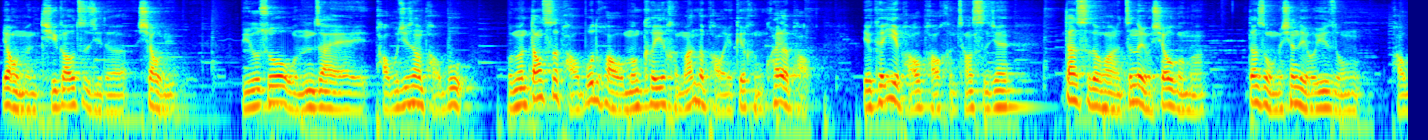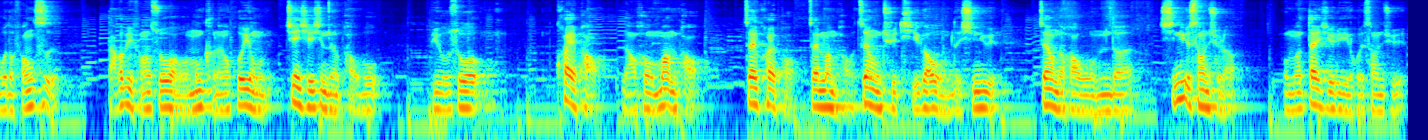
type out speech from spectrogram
要我们提高自己的效率。比如说我们在跑步机上跑步。我们当时跑步的话，我们可以很慢的跑，也可以很快的跑，也可以一跑跑很长时间。但是的话，真的有效果吗？但是我们现在有一种跑步的方式，打个比方说，我们可能会用间歇性的跑步，比如说快跑，然后慢跑，再快跑，再慢跑，这样去提高我们的心率。这样的话，我们的心率上去了，我们代谢率也会上去。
